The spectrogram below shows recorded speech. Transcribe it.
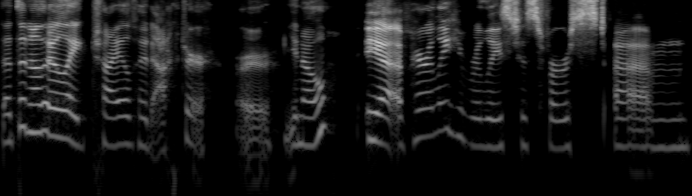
that's another like childhood actor or you know? Yeah, apparently he released his first um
